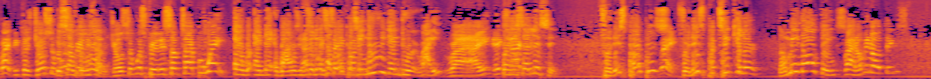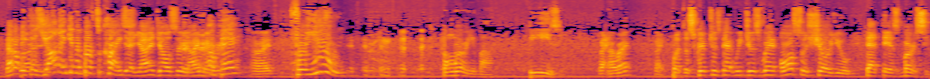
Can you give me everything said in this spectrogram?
Right, because Joseph was of the feeling Lord. some, Joseph was feeling some type of way. And, and they, why was he That's feeling some way? Because he knew he didn't do it right. Right, exactly. But he said, listen, for this purpose, Right. for this particular, don't mean all things, Right, don't mean all things. Because y'all ain't giving birth to Christ. Yeah, y'all ain't Joseph, y'all ain't Mary. Okay. All right. For you, don't worry about it. Be easy. Right. All right? Right. But the scriptures that we just read also show you that there's mercy.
